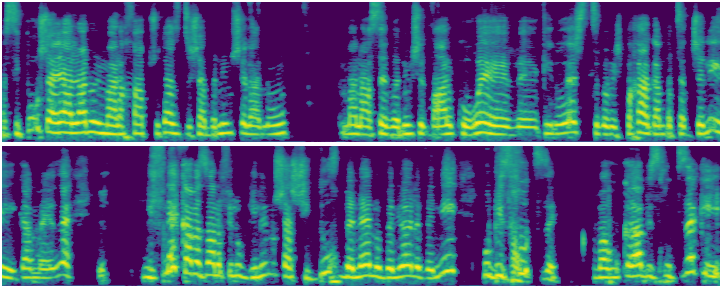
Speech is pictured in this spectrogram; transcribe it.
הסיפור שהיה לנו עם ההלכה הפשוטה זה שהבנים שלנו, מה נעשה, בנים של בעל קורא, וכאילו יש את זה במשפחה, גם בצד שלי, גם אה, זה. לפני כמה זמן אפילו גילינו שהשידוך בינינו, בין יואל לביני, הוא בזכות זה. כלומר, הוא קרה בזכות זה, כי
